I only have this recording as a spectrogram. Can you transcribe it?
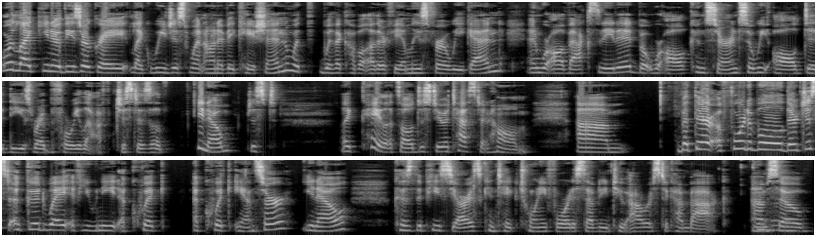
Or like, you know, these are great. Like we just went on a vacation with with a couple other families for a weekend and we're all vaccinated, but we're all concerned. So we all did these right before we left, just as a, you know, just like, hey, let's all just do a test at home. Um, but they're affordable. They're just a good way if you need a quick a quick answer, you know, because the PCRs can take 24 to 72 hours to come back. Um, mm-hmm. So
